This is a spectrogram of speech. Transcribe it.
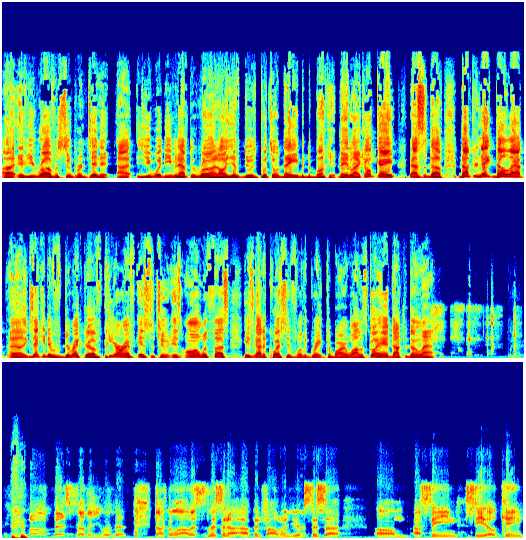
uh, if you run for superintendent, uh, you wouldn't even have to run. All you have to do is put your name in the bucket. They like, okay, that's enough. Dr. Nate Dunlap, uh, executive director of PRF Institute, is on with us. He's got a question for the great Tabari Wallace. Go ahead, Dr. Dunlap. Uh, best brother, you are best. Dr. Wallace, listen, I, I've been following you ever since I um, I seen CL King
